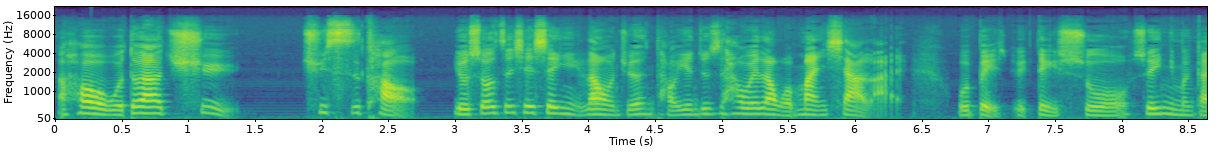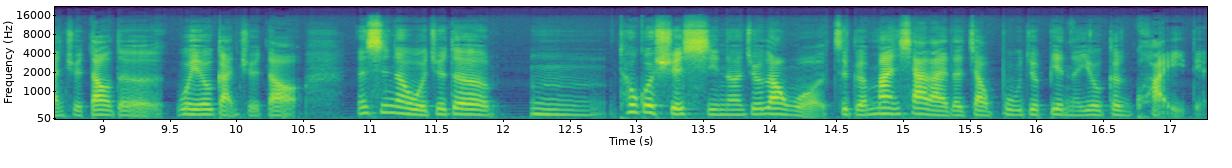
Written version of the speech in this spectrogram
然后我都要去去思考。有时候这些声音让我觉得很讨厌，就是它会让我慢下来。我得得说，所以你们感觉到的，我也有感觉到。但是呢，我觉得，嗯，透过学习呢，就让我这个慢下来的脚步就变得又更快一点，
